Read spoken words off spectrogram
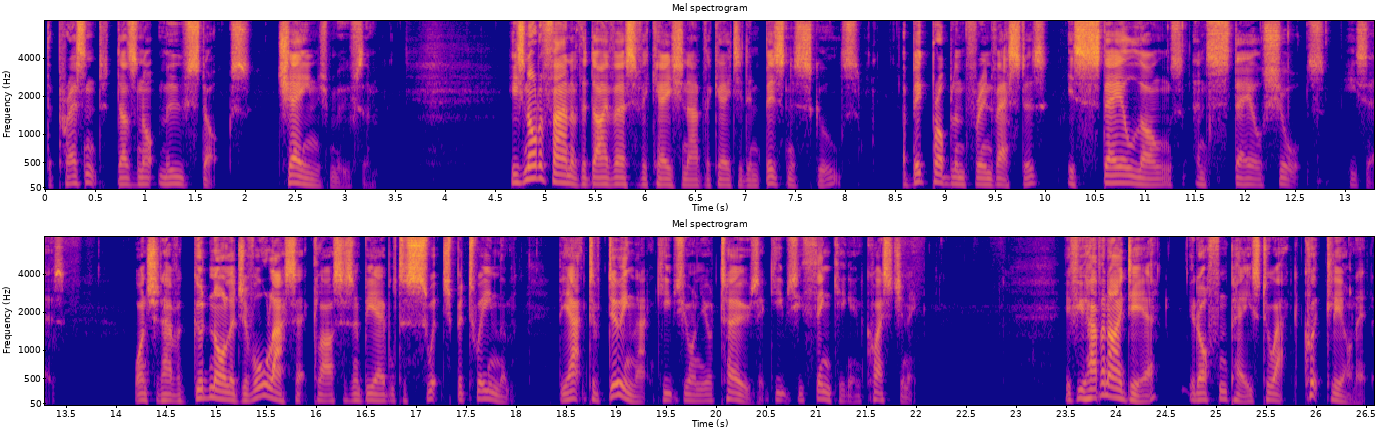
The present does not move stocks, change moves them. He's not a fan of the diversification advocated in business schools. A big problem for investors is stale longs and stale shorts, he says. One should have a good knowledge of all asset classes and be able to switch between them. The act of doing that keeps you on your toes, it keeps you thinking and questioning. If you have an idea, it often pays to act quickly on it,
